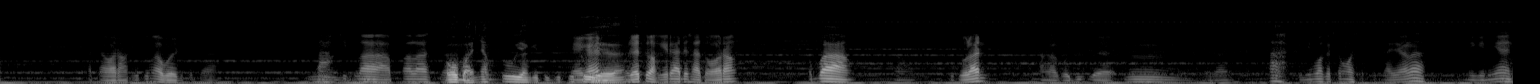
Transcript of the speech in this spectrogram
kata orang itu nggak boleh ditebang. Sakit lah, apalah. Oh macam. banyak tuh yang gitu-gitu ya tuh kan? ya. Udah tuh akhirnya ada satu orang tebang. Kebetulan tangga gue juga. Hmm. ya kan. Ah ini mah kita nggak usah percaya lah. Ini ginian.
